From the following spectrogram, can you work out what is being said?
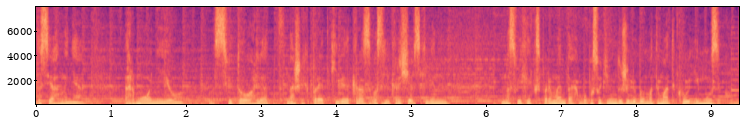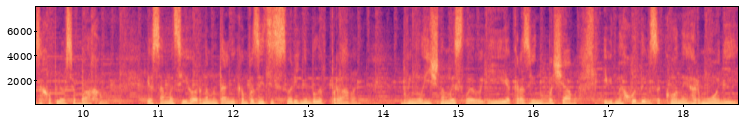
досягнення, гармонію, світогляд наших предків. І якраз Василь Кричевський він на своїх експериментах, бо по суті він дуже любив математику і музику, захоплювався Бахом. І саме ці його орнаментальні композиції своєрідні були вправи. Бо він логічно мислив, і якраз він вбачав і віднаходив закони гармонії,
